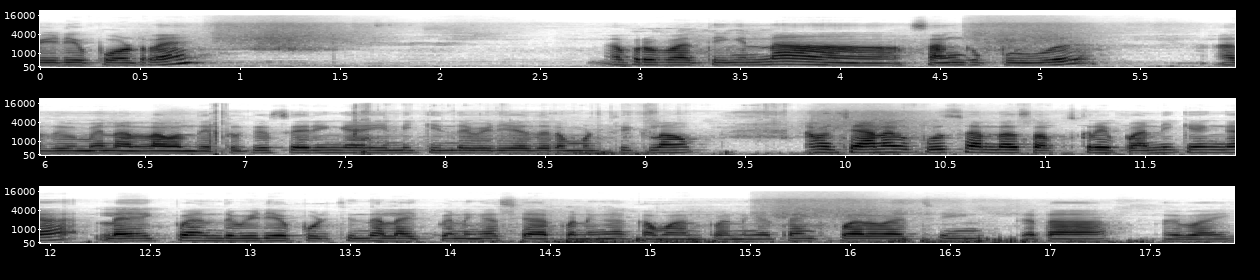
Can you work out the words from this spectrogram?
வீடியோ போடுறேன். அப்புறம் பார்த்திங்கன்னா சங்குப்பூவு அதுவுமே நல்லா வந்துட்டுருக்கு. சரிங்க இன்றைக்கி இந்த வீடியோ இதில் முடிச்சுக்கலாம். நம்ம சேனல் புதுசாக இருந்தால் சப்ஸ்கிரைப் பண்ணிக்கோங்க. லைக் பண்ண இந்த வீடியோ பிடிச்சிருந்தா லைக் பண்ணுங்கள் ஷேர் பண்ணுங்கள் கமெண்ட் பண்ணுங்கள் தேங்க்யூ ஃபார் வாட்சிங் டட்டா பை பாய்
